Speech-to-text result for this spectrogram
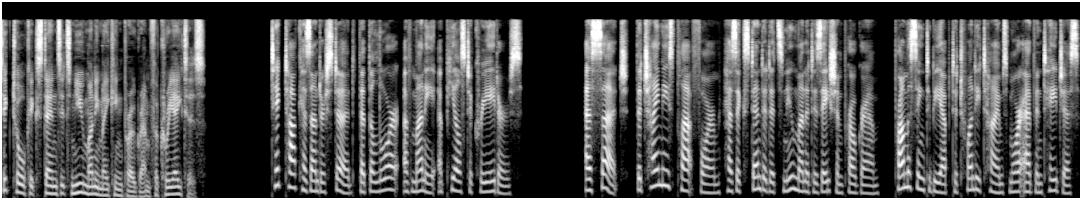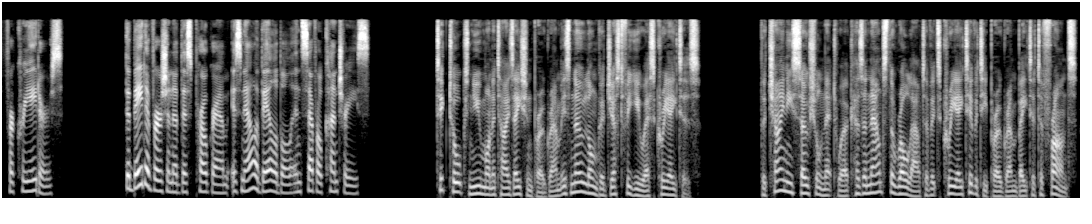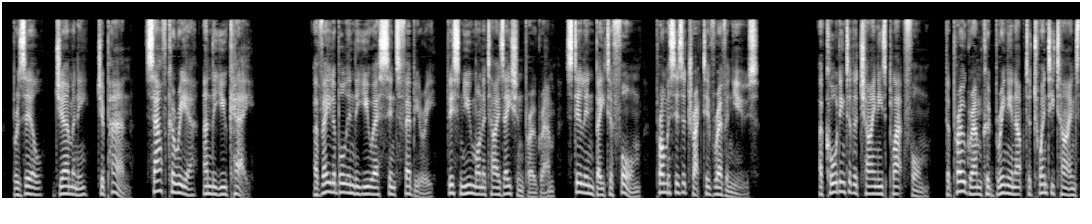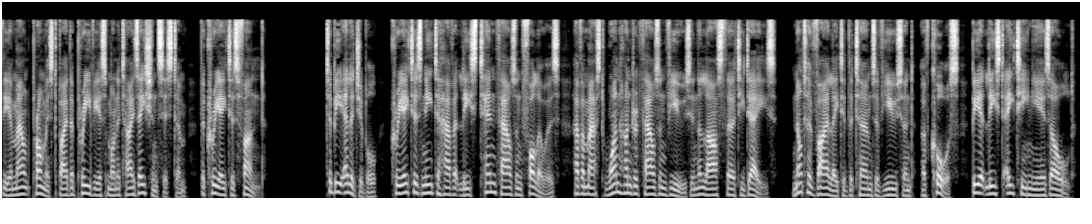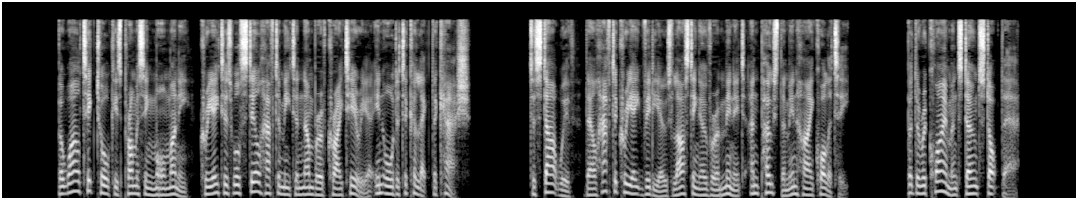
TikTok extends its new money making program for creators. TikTok has understood that the lure of money appeals to creators. As such, the Chinese platform has extended its new monetization program, promising to be up to 20 times more advantageous for creators. The beta version of this program is now available in several countries. TikTok's new monetization program is no longer just for US creators. The Chinese social network has announced the rollout of its creativity program beta to France, Brazil, Germany, Japan, South Korea, and the UK. Available in the US since February, this new monetization program, still in beta form, promises attractive revenues. According to the Chinese platform, the program could bring in up to 20 times the amount promised by the previous monetization system, the Creators Fund. To be eligible, creators need to have at least 10,000 followers, have amassed 100,000 views in the last 30 days, not have violated the terms of use, and, of course, be at least 18 years old. But while TikTok is promising more money, creators will still have to meet a number of criteria in order to collect the cash. To start with, they'll have to create videos lasting over a minute and post them in high quality. But the requirements don't stop there.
